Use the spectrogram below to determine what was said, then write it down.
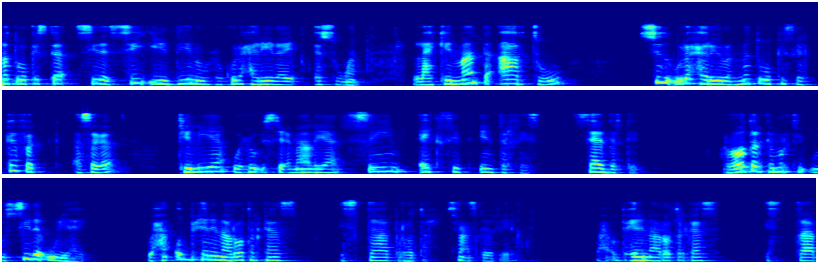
networkiska sida c iyo d na wuxuu kula xiriiraya s1 laakiin maanta r2 sida ula xiriiro networkiska ka fog asaga keliya wuxuu isticmaalayaa same exit interface. Saa darteed routerka markii uu sida uu yahay waxaan u bixinaynaa routerkaas stab router. Ismac iskaga fiiri. Waxaan u bixinaynaa routerkaas stab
